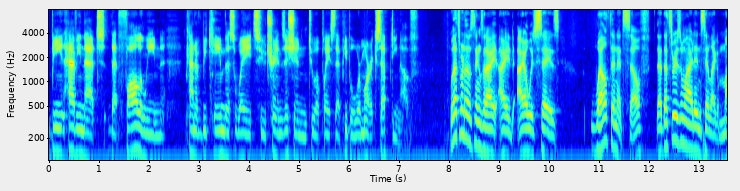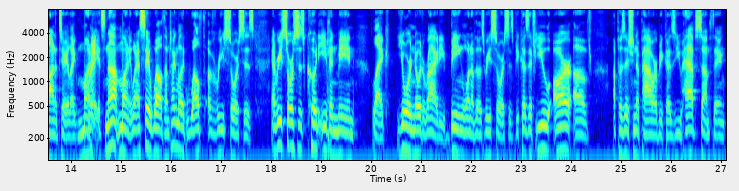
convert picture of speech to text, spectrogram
being having that that following kind of became this way to transition to a place that people were more accepting of. Well, that's one of those things that I, I, I always say is wealth in itself. That, that's the reason why I didn't say like monetary, like money. Right. It's not money. When I say wealth, I'm talking about like wealth of resources. And resources could even mean like your notoriety being one of those resources. Because if you are of a position of power because you have something,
